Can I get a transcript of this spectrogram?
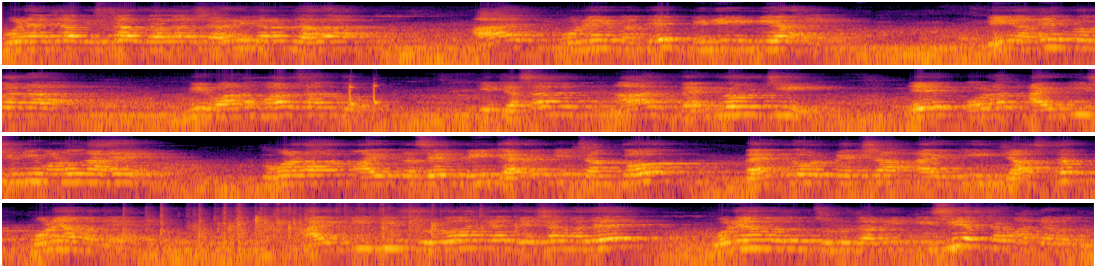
पुण्याचा विस्तार झाला शहरीकरण झाला. आज पुणे म्हणजे मिनी इंडिया आहे. मी अनेक लोकांना मी वारंवार सांगतो की जसा आज बेंगलोरची एक ओळख आय टी सिटी म्हणून आहे तुम्हाला माहीत असेल मी गॅरंटी सांगतो बेंगलोरपेक्षा आय टी जास्त पुण्यामध्ये. आहे आय टीची सुरुवात या देशामध्ये पुण्यामधून सुरू झाली टीसीएसच्या माध्यमातून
